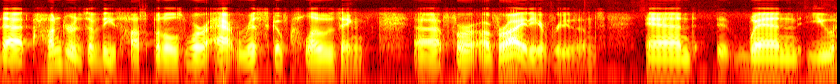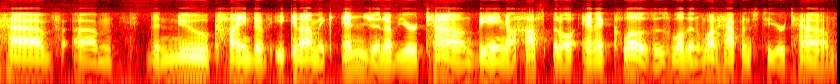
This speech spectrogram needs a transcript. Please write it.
that hundreds of these hospitals were at risk of closing uh, for a variety of reasons. And when you have um, the new kind of economic engine of your town being a hospital and it closes, well, then what happens to your town?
